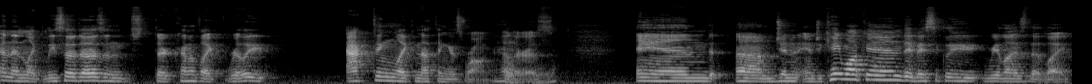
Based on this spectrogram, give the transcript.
And then like Lisa does, and they're kind of like really acting like nothing is wrong. Heather is. And um, Jen and Angie K walk in. They basically realize that like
